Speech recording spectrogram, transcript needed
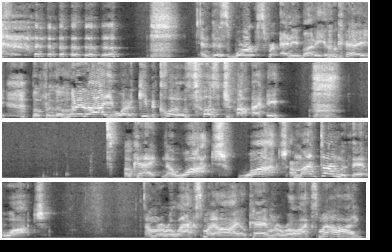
and this works for anybody, okay? But for the hooded eye, you want to keep it closed till it's dry. Okay, now watch. Watch. I'm not done with it. Watch. I'm going to relax my eye, okay? I'm going to relax my eye.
